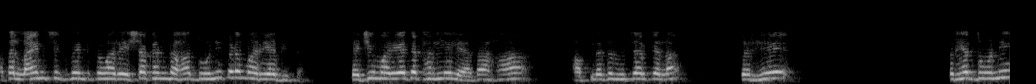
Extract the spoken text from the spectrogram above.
आता लाईन सेगमेंट किंवा रेषाखंड हा दोन्हीकडे मर्यादित आहे. त्याची मर्यादा ठरलेली आहे. आता हा आपला जर विचार केला तर हे तर हे दोन्ही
